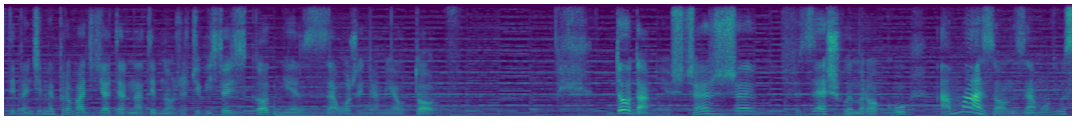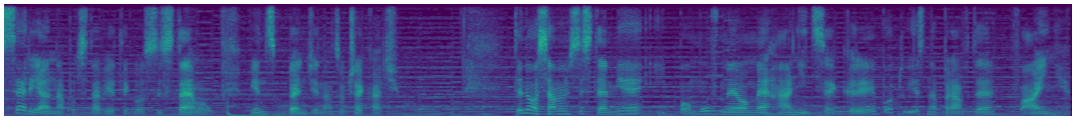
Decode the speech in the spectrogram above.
gdy będziemy prowadzić alternatywną rzeczywistość zgodnie z założeniami autorów. Dodam jeszcze, że w zeszłym roku Amazon zamówił serial na podstawie tego systemu, więc będzie na co czekać. Tyle o samym systemie i pomówmy o mechanice gry, bo tu jest naprawdę fajnie.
